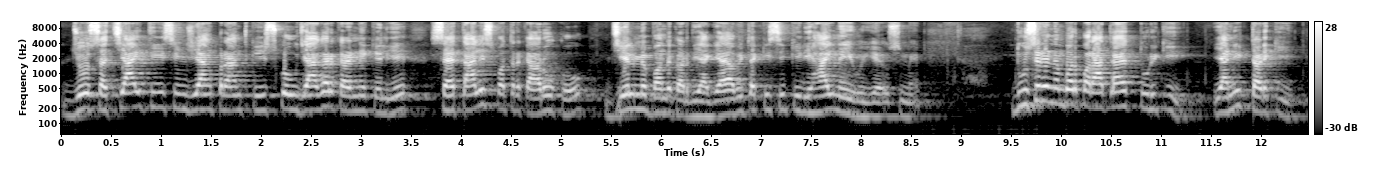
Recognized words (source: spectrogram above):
जो सच्चाई थी सिंजियांग प्रांत की, इसको उजागर करने के लिए सैंतालीस पत्रकारों को जेल में बंद कर दिया गया अभी तक किसी की रिहाई नहीं हुई है उसमें। दूसरे नंबर पर आता है तुर्की, यानी टर्की।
